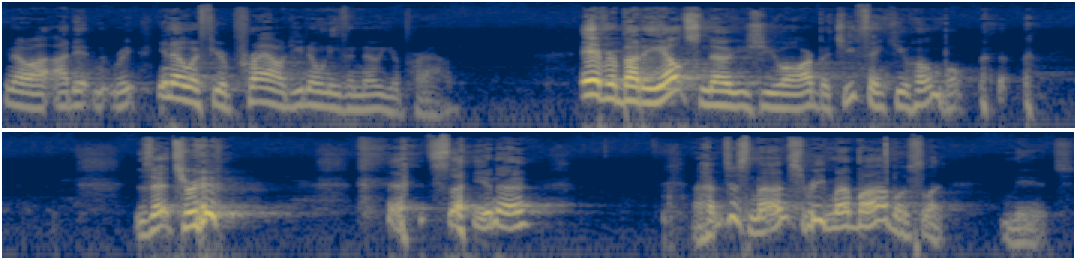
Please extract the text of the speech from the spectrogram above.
you know, I, I didn't, re- you know, if you're proud, you don't even know you're proud. Everybody else knows you are, but you think you humble. Is that true? so, you know, I'm just, I'm just reading my Bible. It's like, Mitch.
